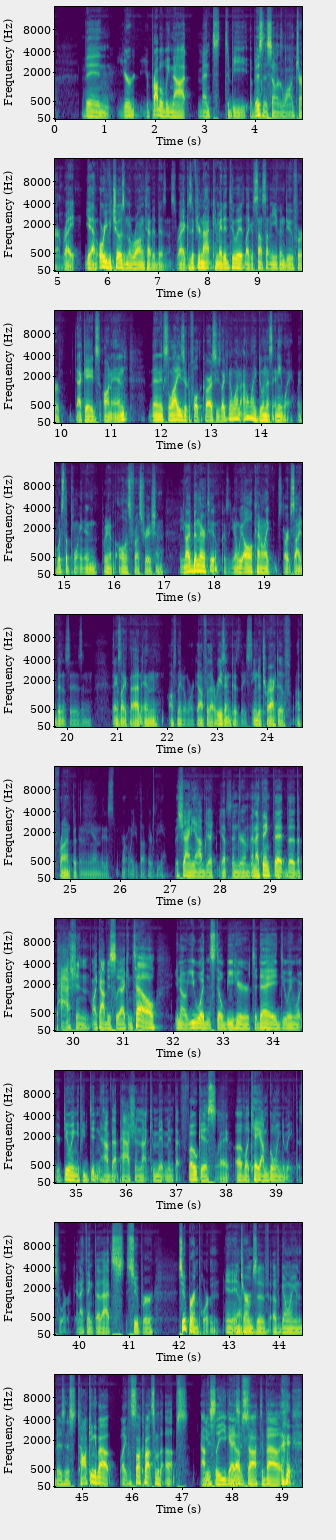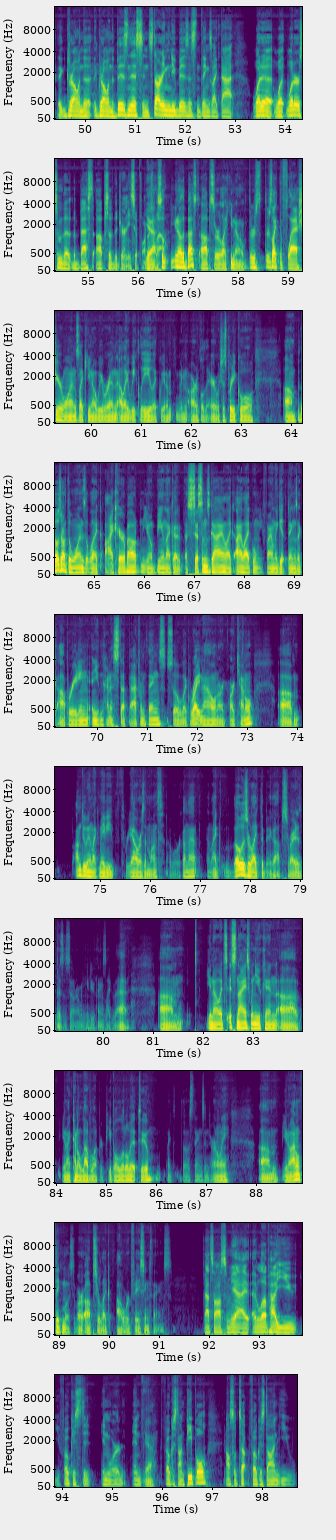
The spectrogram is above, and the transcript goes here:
then you're you're probably not meant to be a business owner long term. Right. Yeah. Or you've chosen the wrong type of business, right? Because if you're not committed to it, like it's not something you can do for decades on end, then it's a lot easier to fold the cards. So you're like, you know what? I don't like doing this anyway. Like, what's the point in putting up with all this frustration? You know, I've been there too, because you know we all kind of like start side businesses and things like that, and often they don't work out for that reason because they seemed attractive up front, but then in the end they just weren't what you thought they'd be. the shiny object Yep. syndrome. And I think that the the passion, like obviously I can tell, you know, you wouldn't still be here today doing what you're doing if you didn't have that passion, that commitment, that focus Right. of like, hey, I'm going to make this work. And I think that that's super super important in, in terms of of going in the business. Talking about like let's talk about some of the ups. Obviously, you guys have talked about growing the growing the business and starting the new business and things like that. What uh, what what are some of the, the best ups of the journey so far? Yeah. as well? So you know the best ups are like you know there's there's like the flashier ones like you know we were in LA Weekly like we had, a, we had an article there which is pretty cool. Um, but those aren't the ones that like I care about. You know, being like a, a systems guy, like I like when we finally get things like operating and you can kind of step back from things. So like right now in our, our kennel, um, I'm doing like maybe three hours a month of work on that. And like those are like the big ups, right? As a business owner, when you do things like that. Um, you know, it's it's nice when you can uh, you know, kind of level up your people a little bit too, like those things internally. Um, you know, I don't think most of our ups are like outward facing things. That's awesome. Yeah, I, I love how you you focused it inward and Yeah. focused on people, and also t- focused on you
